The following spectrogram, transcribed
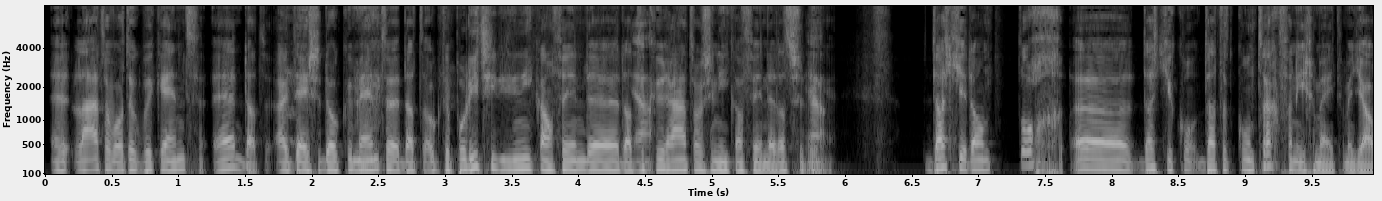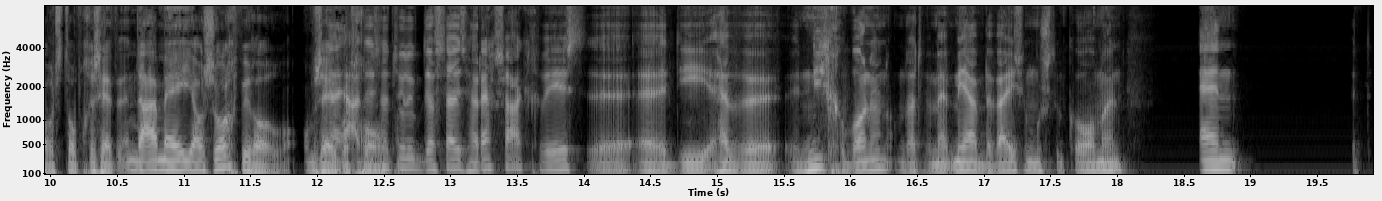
Eh, later wordt ook bekend hè, dat uit deze documenten dat ook de politie die niet kan vinden, dat Ja. de curator ze niet kan vinden, dat soort Ja. dingen. Dat je dan toch eh, dat, je, dat het contract van die gemeente met jou wordt stopgezet en daarmee jouw zorgbureau om zeep Nou ja, er is natuurlijk destijds een rechtszaak geweest. eh, eh, die hebben we niet gewonnen, omdat we met meer bewijzen moesten komen. En het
